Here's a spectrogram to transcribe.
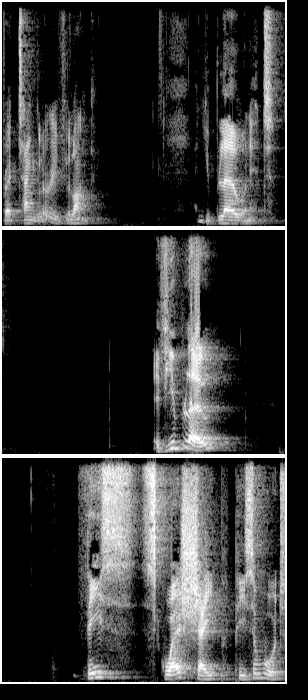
rectangular if you like, and you blow on it. If you blow this square shape piece of wood,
